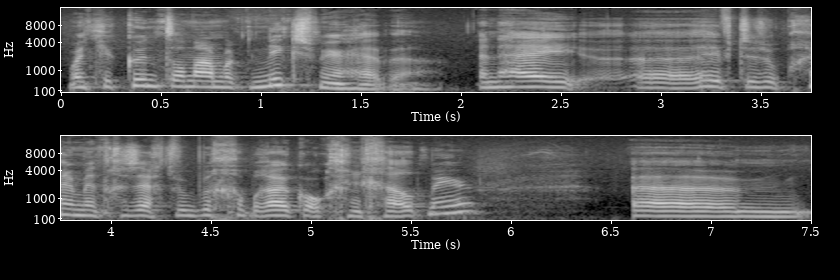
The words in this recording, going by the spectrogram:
Want je kunt dan namelijk niks meer hebben. En hij uh, heeft dus op een gegeven moment gezegd, we gebruiken ook geen geld meer. Um,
